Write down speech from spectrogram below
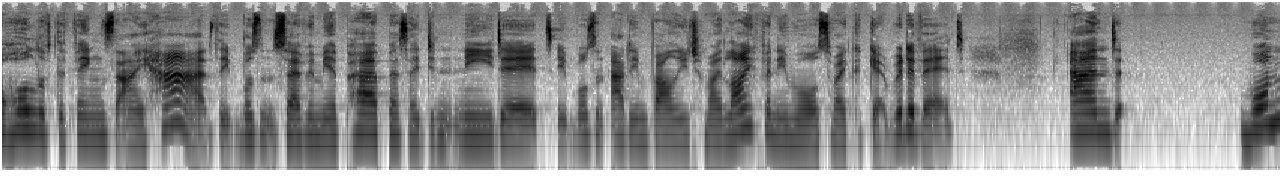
all of the things that I had. It wasn't serving me a purpose. I didn't need it. It wasn't adding value to my life anymore, so I could get rid of it. And one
